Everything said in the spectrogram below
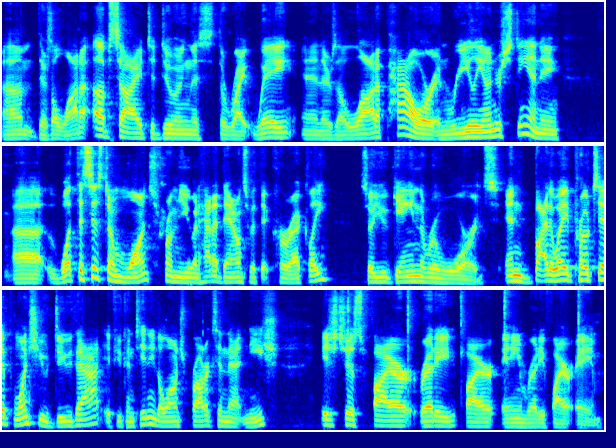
Um, there's a lot of upside to doing this the right way, and there's a lot of power in really understanding uh, what the system wants from you and how to dance with it correctly. So you gain the rewards. And by the way, pro tip: once you do that, if you continue to launch products in that niche, it's just fire, ready, fire, aim, ready, fire, aim.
